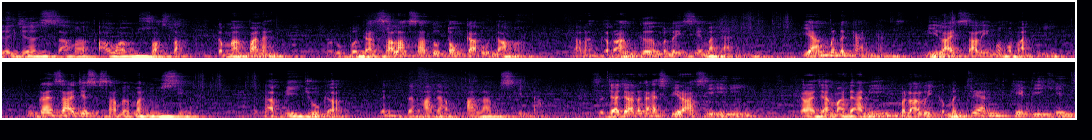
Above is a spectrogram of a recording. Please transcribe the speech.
kerjasama awam swasta. Kemampanan merupakan salah satu tongkat utama dalam kerangka Malaysia Madani yang menekankan nilai saling menghormati bukan sahaja sesama manusia tetapi juga dan terhadap alam sekitar. Sejajar dengan aspirasi ini, Kerajaan Madani melalui Kementerian KPKT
